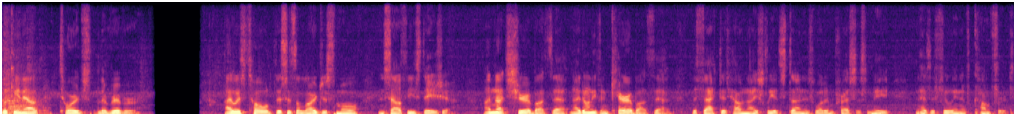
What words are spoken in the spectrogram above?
Looking out towards the river. I was told this is the largest mole in Southeast Asia. I'm not sure about that, and I don't even care about that. The fact that how nicely it's done is what impresses me and has a feeling of comfort.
